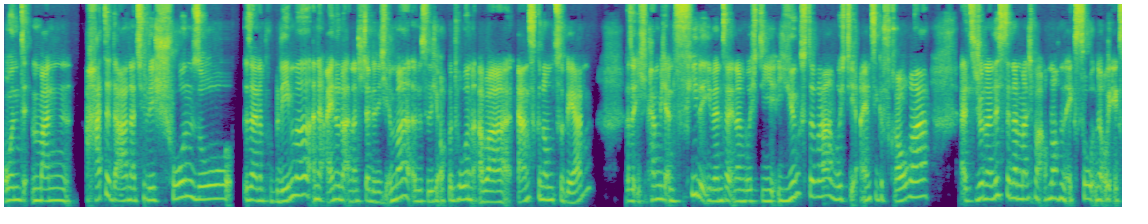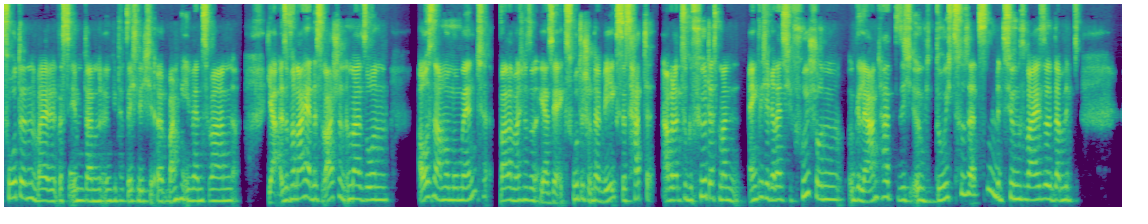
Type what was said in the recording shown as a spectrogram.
Und man hatte da natürlich schon so seine Probleme an der einen oder anderen Stelle nicht immer, also das will ich auch betonen, aber ernst genommen zu werden. Also ich kann mich an viele Events erinnern, wo ich die jüngste war, wo ich die einzige Frau war. Als Journalistin dann manchmal auch noch eine, Exot, eine Exotin, weil das eben dann irgendwie tatsächlich äh, Bankenevents waren. Ja, also von daher, das war schon immer so ein, Ausnahmemoment, war da manchmal so ja, sehr exotisch unterwegs. Das hat aber dazu geführt, dass man eigentlich relativ früh schon gelernt hat, sich irgendwie durchzusetzen, beziehungsweise damit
